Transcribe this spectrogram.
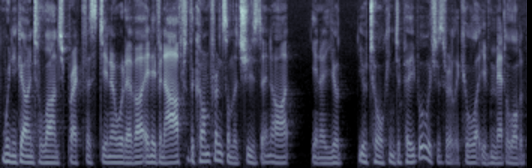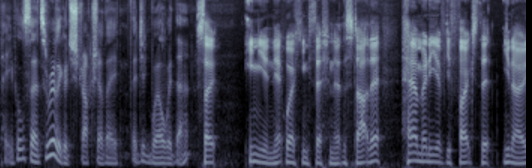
when you're going to lunch, breakfast, dinner, whatever, and even after the conference on the Tuesday night, you know, you're you're talking to people, which is really cool. Like you've met a lot of people, so it's a really good structure. They they did well with that. So in your networking session at the start there, how many of your folks that you know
